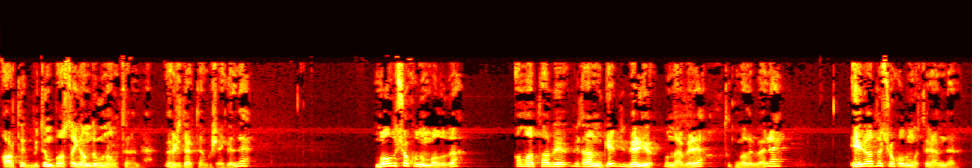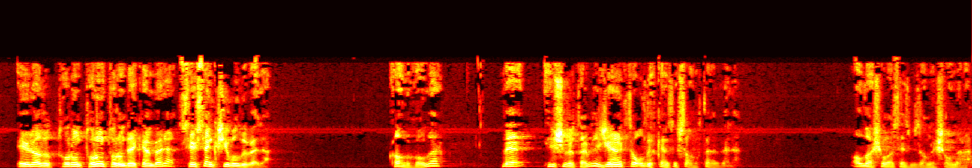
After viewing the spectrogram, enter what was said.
Artık bütün Basra yandı buna muhtemelen. Ölecek derken bu şekilde. Malı çok olunmalı da. Ama tabi bir tane gelip veriyor bunlar böyle. Tutmalı böyle. Evladı çok oldu muhteremler. Evladı, torun, torun, torun derken böyle 80 kişi buldu böyle. Kaldık oldular. Ve şüphe tabi de cennette oldu kendisi inşallah muhtemelen böyle. Allah şefaat etsin bize onlara.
